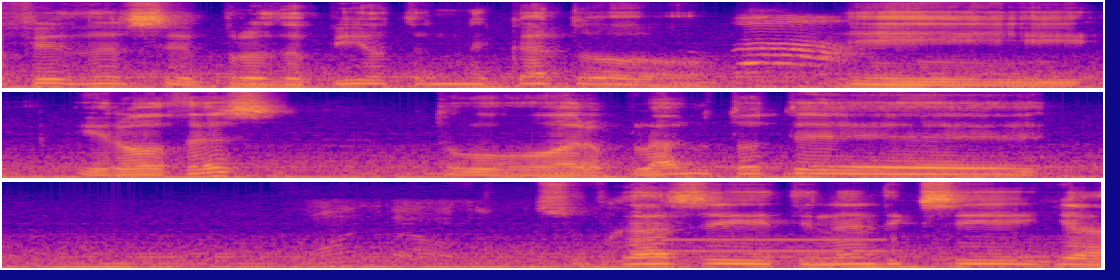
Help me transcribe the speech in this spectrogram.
το, το feeder σε προειδοποιεί όταν είναι κάτω οι, οι ρόδες του αεροπλάνου τότε σου βγάζει την ένδειξη για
